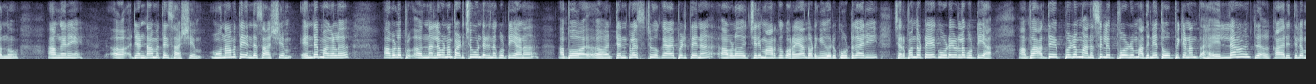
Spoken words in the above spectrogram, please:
തന്നു. അങ്ങനെ രണ്ടാമത്തെ സാക്ഷ്യം. മൂന്നാമത്തെ എന്റെ സാക്ഷ്യം എന്റെ മകൾ അവൾ നല്ലവണ്ണം പഠിച്ചുകൊണ്ടിരുന്ന കുട്ടിയാണ്. അപ്പോൾ ടെൻ പ്ലസ് ടു ഒക്കെ ആയപ്പോഴത്തേന് അവൾ ഇച്ചിരി മാർക്ക് കുറയാൻ തുടങ്ങി. ഒരു കൂട്ടുകാരി ചെറുപ്പം തൊട്ടേ കൂടെയുള്ള കുട്ടിയാണ് അപ്പോൾ അത് എപ്പോഴും മനസ്സിലെപ്പോഴും അതിനെ തോപ്പിക്കണം. എല്ലാ കാര്യത്തിലും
